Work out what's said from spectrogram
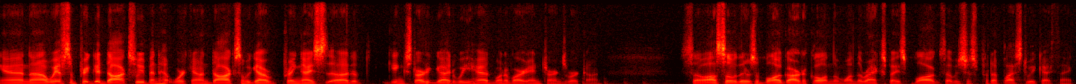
and uh, we have some pretty good docs. We've been working on docs, and we got a pretty nice uh, getting started guide we had one of our interns work on. So also there's a blog article on the one of the Rackspace blogs that was just put up last week, I think.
